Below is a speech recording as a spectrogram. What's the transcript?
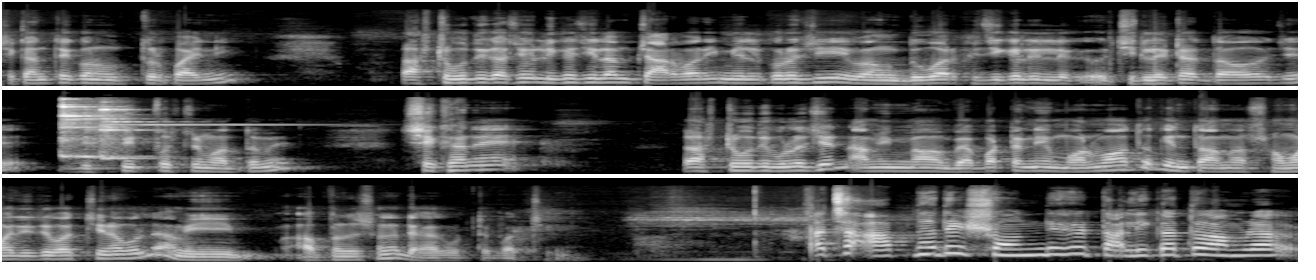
সেখান থেকে কোনো উত্তর পাইনি। রাষ্ট্রপতির কাছেও লিখেছিলাম, চারবারই মেল করেছি এবং দুবার ফিজিক্যালি লেটার দেওয়া হয়েছে স্পিড পোস্টের মাধ্যমে। সেখানে রাষ্ট্রপতি বলেছেন, আমি ব্যাপারটা নিয়ে মর্মাহত, কিন্তু আমার সময় দিতে পারছি না বলে আমি আপনাদের সঙ্গে দেখা করতে পারছি না। আচ্ছা আপনাদের সন্দেহের তালিকা তো আমরা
